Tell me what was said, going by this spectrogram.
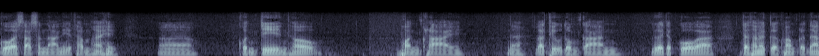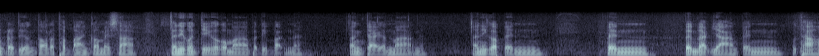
กลัวว่าศาสนานี่จะทำให้คนจีนเขา ผ่อนคลายนะลัทธิอุดมการหรือจะกลัวว่าจะทำให้เกิดความกระด้างกระเดื่องต่อรัฐบาลก็ไม่ทราบ แต่นี่คนจีนเขาก็มาปฏิบัตินะตั้งใจกันมากนะอันนี้ก็เป็นเป็นเป็นแบบอย่างเป็นอุทาห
